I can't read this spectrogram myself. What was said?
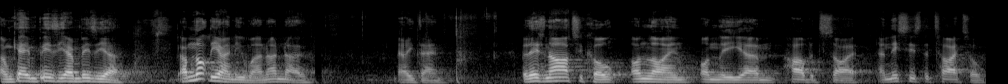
I'm getting busier and busier. I'm not the only one, I know. Hey, Dan. But there's an article online on the um, Harvard site, and this is the title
